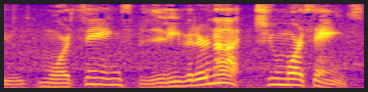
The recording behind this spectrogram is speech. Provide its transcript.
two more things, believe it or not, two more things.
